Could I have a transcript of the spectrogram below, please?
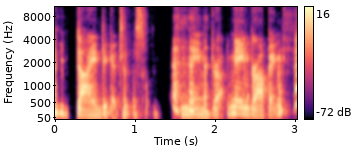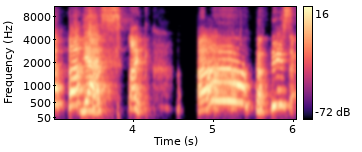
I'm dying to get to this one. Name drop, name dropping. yes. like, ah, these are,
